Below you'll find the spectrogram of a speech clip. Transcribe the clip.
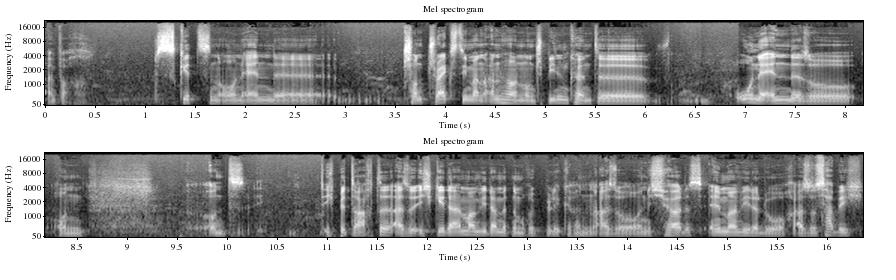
einfach Skizzen ohne Ende, schon Tracks, die man anhören und spielen könnte, ohne Ende so. Und, und ich betrachte, also ich gehe da immer wieder mit einem Rückblick rein, also und ich höre das immer wieder durch. Also das habe ich,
